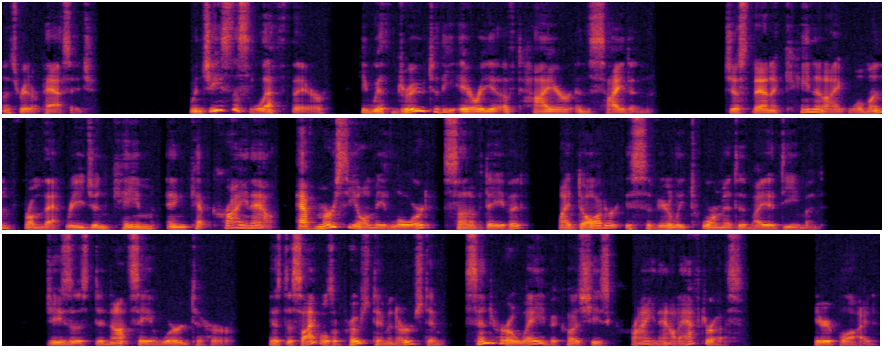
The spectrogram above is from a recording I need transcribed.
Let's read our passage. When Jesus left there, he withdrew to the area of Tyre and Sidon. Just then, a Canaanite woman from that region came and kept crying out, Have mercy on me, Lord, son of David. My daughter is severely tormented by a demon. Jesus did not say a word to her. His disciples approached him and urged him, Send her away because she's crying out after us. He replied,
